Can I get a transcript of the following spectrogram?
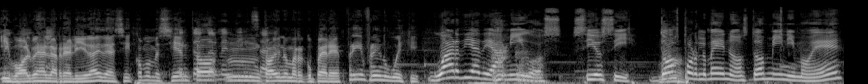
y volves a la realidad y decís, ¿cómo me siento? totalmente Mm, insano. todavía no me recuperé. Frin, frin, un whisky. Guardia de amigos, sí o sí. Dos No. por lo menos, dos mínimo, ¿eh?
